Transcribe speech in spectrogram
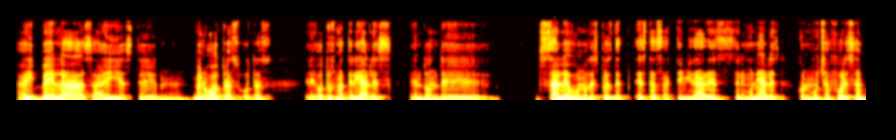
hay velas, hay este, mm, bueno, otras, otras, eh, otros materiales en donde sale uno después de estas actividades ceremoniales con mucha fuerza.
